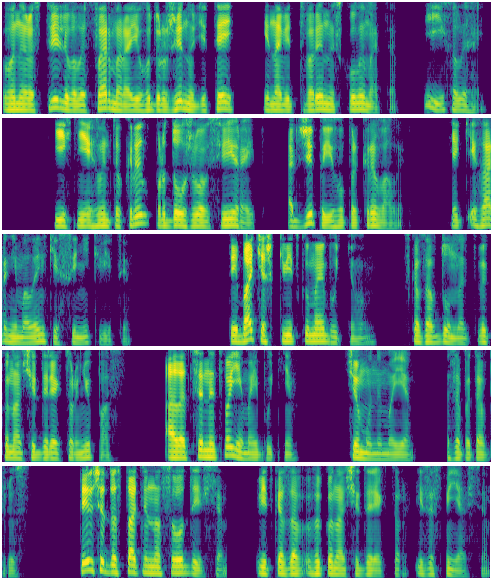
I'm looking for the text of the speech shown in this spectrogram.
вони розстрілювали фермера, його дружину, дітей і навіть тварини з кулемета і їхали геть. Їхній гвинтокрил продовжував свій рейд, а джипи його прикривали. Які гарні маленькі сині квіти. Ти бачиш квітку майбутнього, сказав Дональд, виконавчий директор Ньюпас. Але це не твоє майбутнє. Чому не моє? запитав Брюс. Ти вже достатньо насолодився, відказав виконавчий директор і засміявся.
